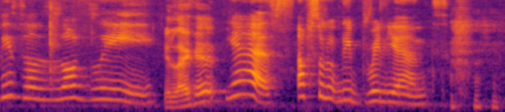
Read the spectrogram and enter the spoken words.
These are lovely. You like it? Yes, absolutely brilliant.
